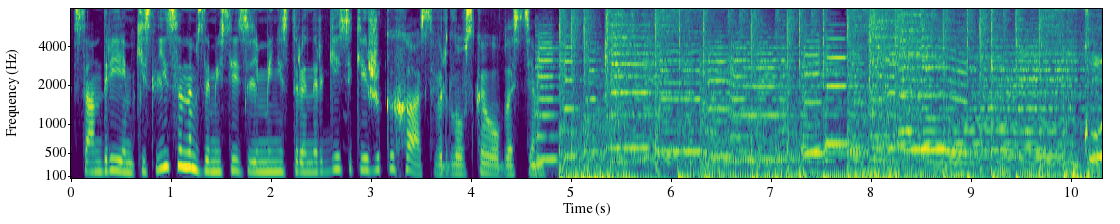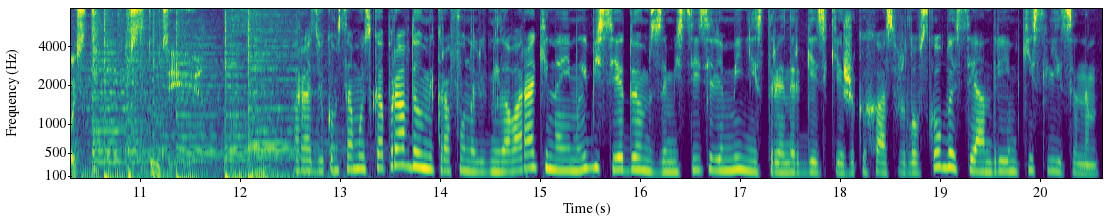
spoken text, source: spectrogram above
с Андреем Кислицыным, заместителем министра энергетики и ЖКХ Свердловской области. Гость в студии. Радио «Комсомольская правда». У микрофона Людмила Варакина. И мы беседуем с заместителем министра энергетики ЖКХ Свердловской области Андреем Кислицыным.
